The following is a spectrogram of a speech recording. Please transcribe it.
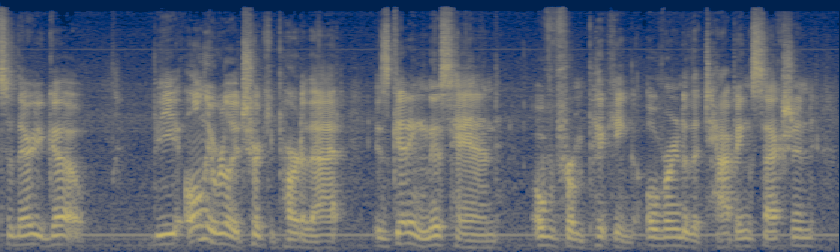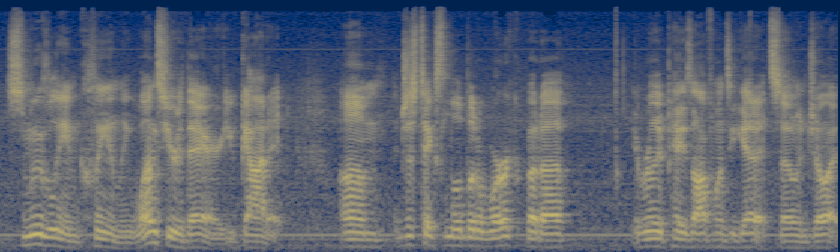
So there you go. The only really tricky part of that is getting this hand over from picking over into the tapping section smoothly and cleanly. Once you're there, you got it. Um, it just takes a little bit of work, but uh, it really pays off once you get it, so enjoy.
